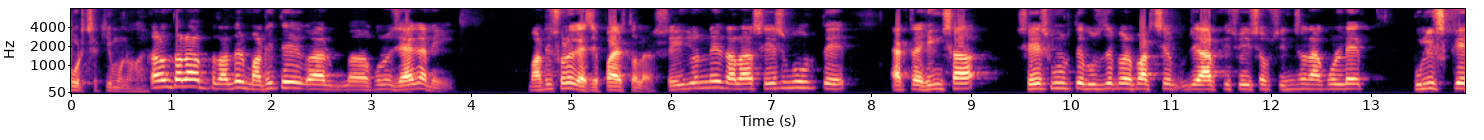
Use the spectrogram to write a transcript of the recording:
করছে কি মনে হয়? কারণ তারা তাদের মাটিতে আর কোনো জায়গা নেই। মাটি সরে গেছে পায়ের তলার। সেই জন্যে তারা শেষ মুহূর্তে একটা হিংসা শেষ মুহূর্তে বুঝতে পারছে যে আর কিছু এইসব হিংসা না করলে পুলিশকে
